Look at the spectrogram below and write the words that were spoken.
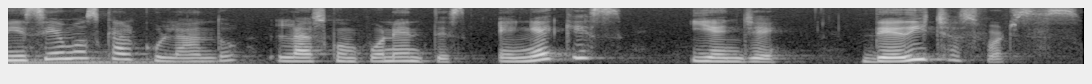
Iniciemos calculando las componentes en X y en Y de dichas fuerzas.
